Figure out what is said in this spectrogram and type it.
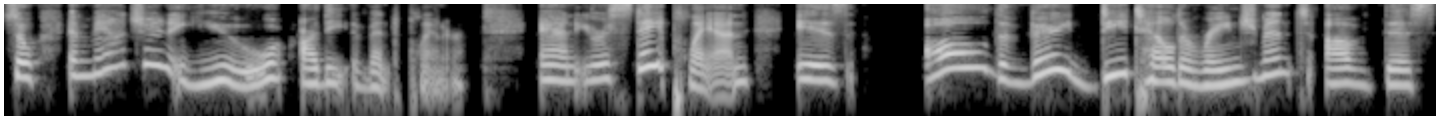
So imagine you are the event planner and your estate plan is all the very detailed arrangement of this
